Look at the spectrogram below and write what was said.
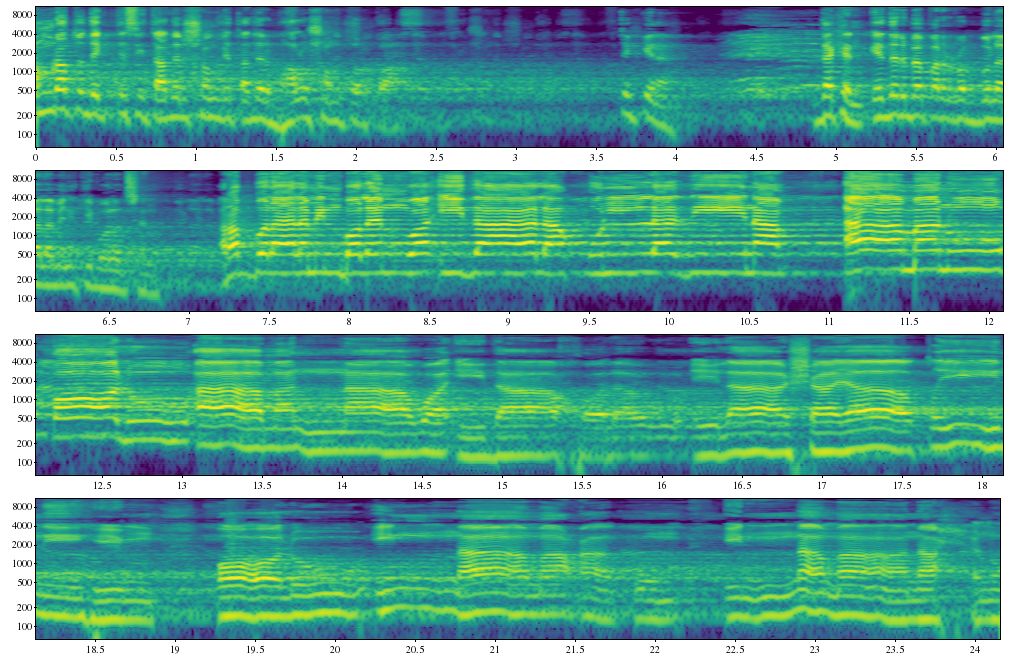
আমরা তো দেখতেছি তাদের সঙ্গে তাদের ভালো সম্পর্ক আছে। ঠিক কিনা? দেখেন, এদের ব্যাপারে রব্বুল আলমিন কি বলেছেন? রব্বুল আলমিন বলেন আমানু ক্বালু আমান্না ওয়া ইদা খালাউ ইলা শায়াতিনহিম ক্বালু ইন্না মাআকুম ইন্নামা নাহনু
